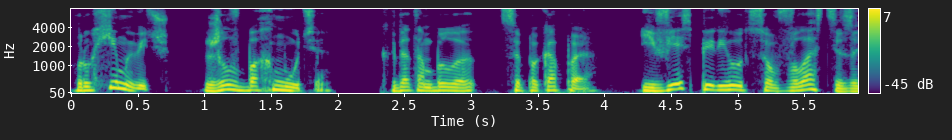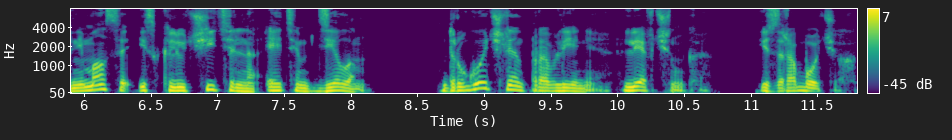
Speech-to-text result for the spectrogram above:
Рухимович жил в Бахмуте, когда там было ЦПКП, и весь период соввласти занимался исключительно этим делом. Другой член правления, Левченко, из рабочих,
